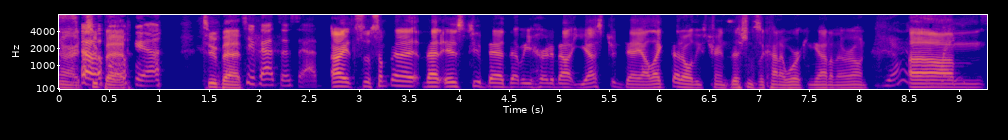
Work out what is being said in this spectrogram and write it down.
All right, too bad. yeah too bad. too bad so sad All right, so something that, that is too bad that we heard about yesterday. I like that all these transitions are kind of working out on their own. yeah Um, great.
